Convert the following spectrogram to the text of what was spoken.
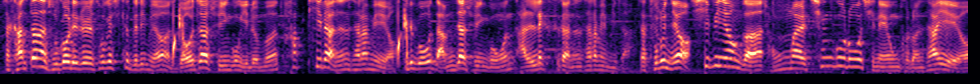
자 간단한 줄거리를 소개시켜드리면 여자 주인공 이름은 파피라는 사람이에요. 그리고 남자 주인공은 알렉스라는 사람입니다. 자 둘은요 12년간 정말 친구로 지내온 그런 사이예요.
